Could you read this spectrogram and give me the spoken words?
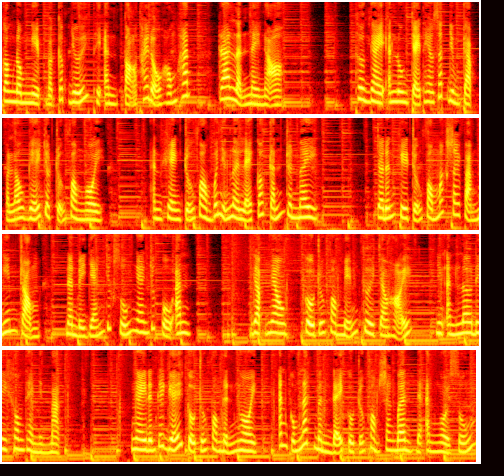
Còn đồng nghiệp và cấp dưới thì anh tỏ thái độ hống hách, ra lệnh này nọ. Thường ngày anh luôn chạy theo sách giùm cặp và lau ghế cho trưởng phòng ngồi. Anh khen trưởng phòng với những lời lẽ có cánh trên mây. Cho đến khi trưởng phòng mắc sai phạm nghiêm trọng nên bị giáng chức xuống ngang chức vụ anh. Gặp nhau, cựu trưởng phòng mỉm cười chào hỏi, nhưng anh lơ đi không thèm nhìn mặt. Ngay đến cái ghế cựu trưởng phòng định ngồi, anh cũng lách mình đẩy cựu trưởng phòng sang bên để anh ngồi xuống.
